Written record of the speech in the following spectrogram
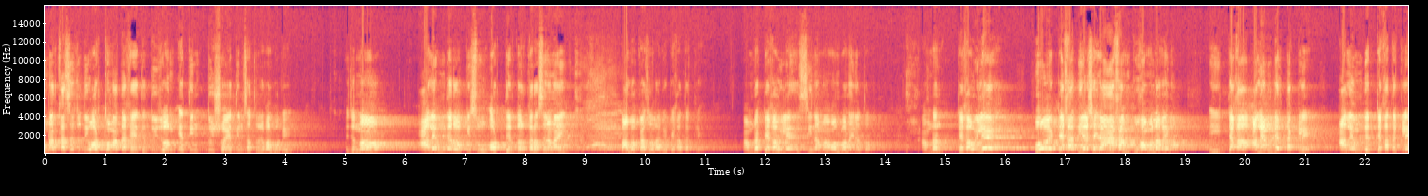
ওনার কাছে যদি অর্থ না থাকে দুইজন এতিম, দুইশো এতিম ছাত্রের ভালবো কে? এই জন্য আলেমদেরও কিছু অর্থের দরকার আছে না নাই? ভালো কাজও লাগে টেকা থাকলে। আমরা টেকা হইলে সিনেমা হল বানাই না তো। আমরা টেকা হইলে, ওই টেকা দিয়া সেটা আখাম কুখামো লাগাই না। এই টাকা আলেমদের থাকলে, আলেমদের টেকা থাকলে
